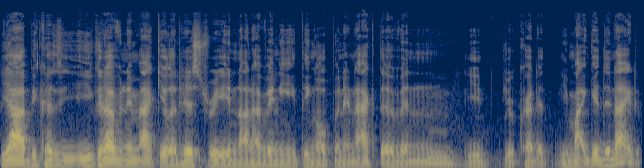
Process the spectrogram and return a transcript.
Yeah, because you could have an immaculate history and not have anything open and active, and hmm. you, your credit you might get denied. you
